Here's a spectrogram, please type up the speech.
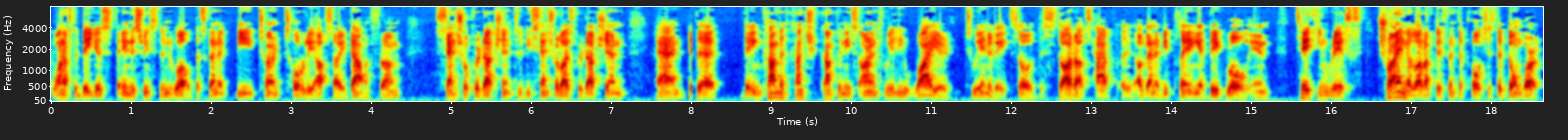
one of the biggest industries in the world that's going to be turned totally upside down from central production to decentralized production. And the the incumbent companies aren't really wired to innovate. So the startups have are going to be playing a big role in taking risks trying a lot of different approaches that don't work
